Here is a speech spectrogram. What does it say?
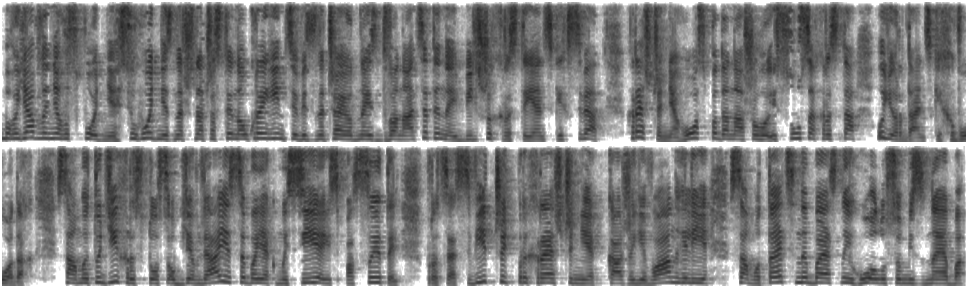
Богоявлення Господнє сьогодні значна частина українців відзначає одне із 12 найбільших християнських свят хрещення Господа нашого Ісуса Христа у Йорданських водах. Саме тоді Христос об'являє себе як Месія і Спаситель. Про це свідчить при хрещенні, як каже Євангеліє, сам Отець Небесний голосом із неба,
